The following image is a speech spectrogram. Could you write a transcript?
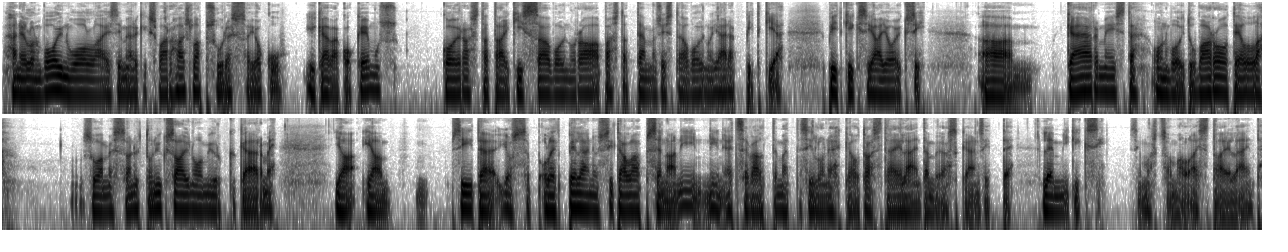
hänellä on voinut olla esimerkiksi varhaislapsuudessa joku ikävä kokemus koirasta tai kissaa voinut raapasta, tämmöisistä on voinut jäädä pitkiä, pitkiksi ajoiksi. Öö, käärmeistä on voitu varotella Suomessa nyt on yksi ainoa myrkkykäärme ja, ja siitä, jos sä olet pelännyt sitä lapsena, niin, niin et sä välttämättä silloin ehkä ota sitä eläintä myöskään sitten lemmikiksi, semmoista samanlaista eläintä.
